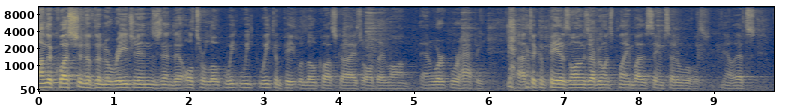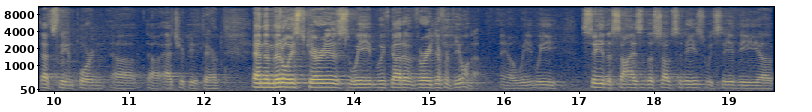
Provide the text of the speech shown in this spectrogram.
On the question of the Norwegians and the ultra low, we, we, we compete with low cost guys all day long, and we're, we're happy uh, to compete as long as everyone's playing by the same set of rules. You know, that's, that's the important uh, uh, attribute there. And the Middle East carriers, we, we've got a very different view on that. You know, we, we see the size of the subsidies, we see the, uh, uh,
